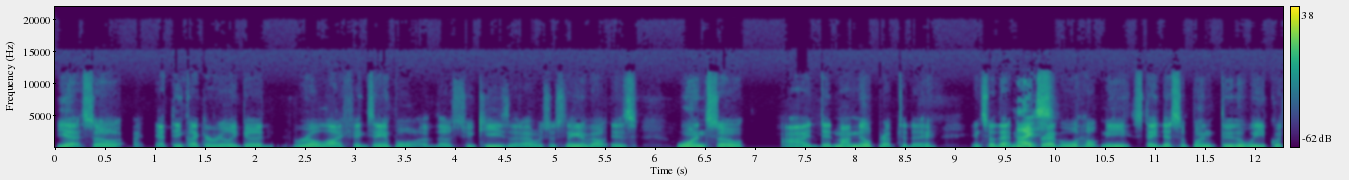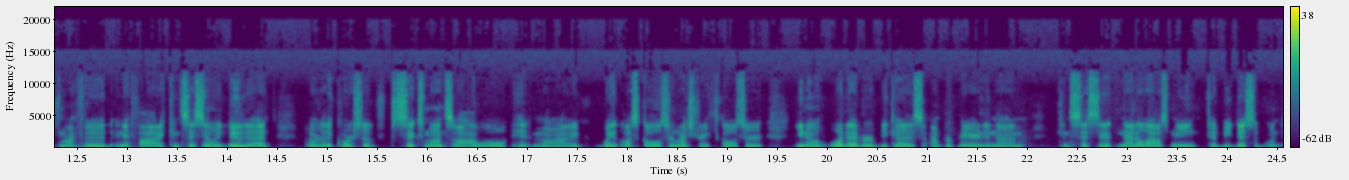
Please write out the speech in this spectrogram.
Yeah, so I think like a really good real life example of those two keys that I was just thinking about is one. So I did my meal prep today, and so that nice. meal prep will help me stay disciplined through the week with my food. And if I consistently do that over the course of six months, I will hit my weight loss goals or my strength goals or you know whatever because I'm prepared and I'm consistent, and that allows me to be disciplined.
